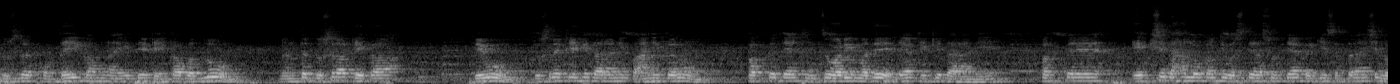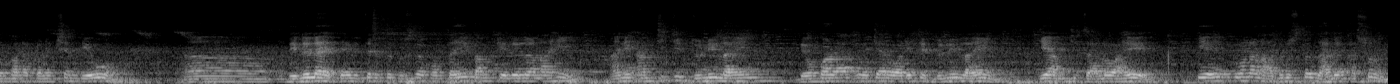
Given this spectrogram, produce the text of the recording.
दुसरं कोणतंही काम नाही. ते ठेका बदलून नंतर दुसरा ठेका देऊन दुसऱ्या ठेकेदाराने पाहणी करून फक्त त्या चिंचवाडीमध्ये त्या ठेकेदाराने फक्त एकशे दहा लोकांची वस्ती असून त्यापैकी सत्तरऐंशी लोकांना कनेक्शन देऊन दिलेलं आहे. त्या व्यतिरिक्त दुसरं कोणतंही काम केलेलं नाही. आणि आमची जी जुनी लाईन देवपाडा व चारवाडीची जुनी लाईन जी आमची चालू आहे ते पूर्ण नादुरुस्त झाले असून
